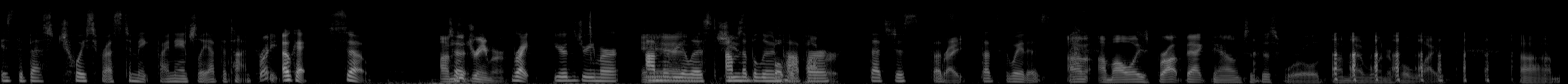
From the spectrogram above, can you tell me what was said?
is the best choice for us to make financially at the time. right. Okay. So, I'm so- the dreamer. right. You're the dreamer. I'm the realist. I'm the balloon bubble popper. That's just, that's, Right. that's the way it is. I'm, I'm always brought back down to this world by my wonderful wife. Um,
